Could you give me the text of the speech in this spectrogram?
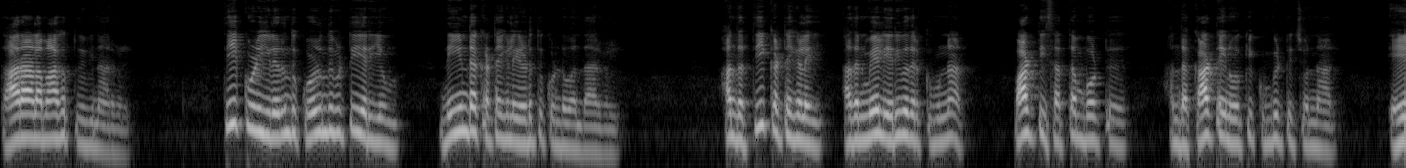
தாராளமாக தூவினார்கள். தீக்குழியிலிருந்து கொழுந்துவிட்டு எரியும் நீண்ட கட்டைகளை எடுத்து கொண்டு வந்தார்கள். அந்த தீக்கட்டைகளை அதன் மேல் எரிவதற்கு முன்னால் பாட்டி சத்தம் போட்டு அந்த காட்டை நோக்கி கும்பிட்டு சொன்னாள். ஏ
